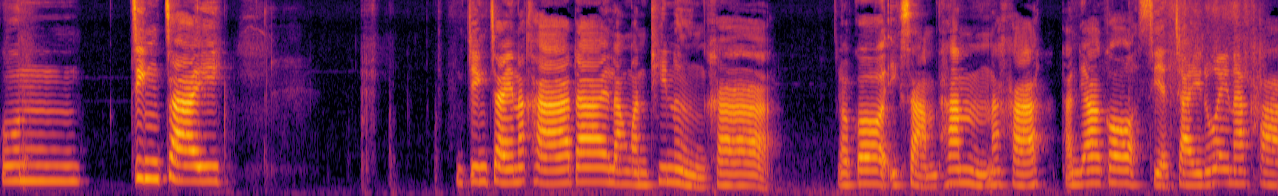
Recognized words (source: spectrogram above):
คุณจริงใจ จริงใจนะคะได้รางวัลที่หนึ่งค่ะ แล้วก็อีกสามท่านนะคะธัญญาก็เสียใจด้วยนะคะ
